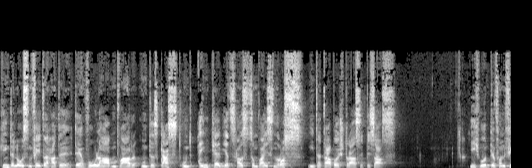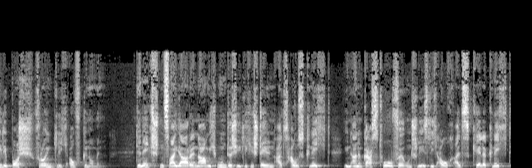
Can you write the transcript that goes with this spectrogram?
kinderlosen Väter hatte, der wohlhabend war und das Gast- und Einkehrwirtshaus zum Weißen Ross in der Taborstraße besaß. Ich wurde von Philipp Bosch freundlich aufgenommen. Die nächsten zwei Jahre nahm ich unterschiedliche Stellen als Hausknecht in einem Gasthofe und schließlich auch als Kellerknecht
